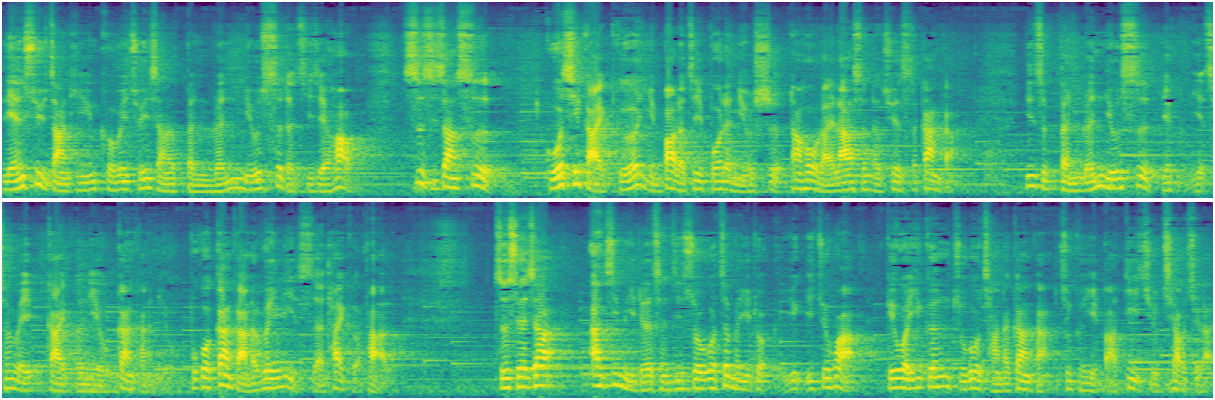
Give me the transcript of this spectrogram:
连续涨停，可谓吹响了本轮牛市的集结号。事实上是国企改革引爆了这一波的牛市，但后来拉升的却是杠杆。因此，本轮牛市也也称为改革牛、杠杆牛。不过，杠杆的威力实在太可怕了。哲学家阿基米德曾经说过这么一段一一句话：“给我一根足够长的杠杆，就可以把地球翘起来。”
